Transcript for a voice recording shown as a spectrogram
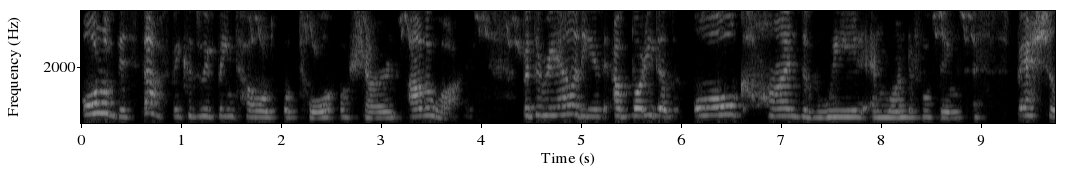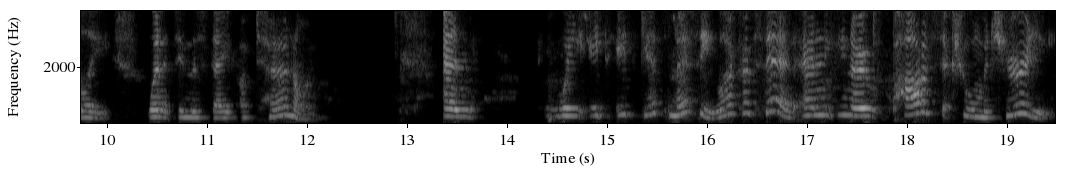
all of this stuff because we've been told or taught or shown otherwise. But the reality is, our body does all kinds of weird and wonderful things, especially when it's in the state of turn on. And we it, it gets messy like i've said and you know part of sexual maturity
